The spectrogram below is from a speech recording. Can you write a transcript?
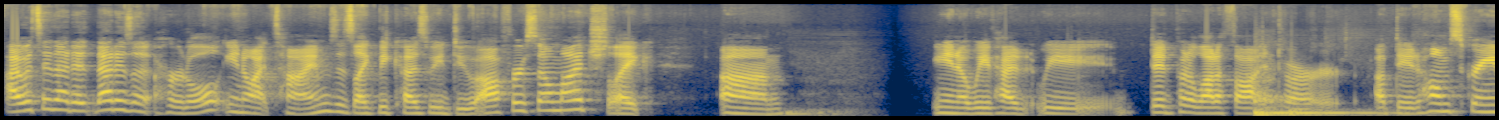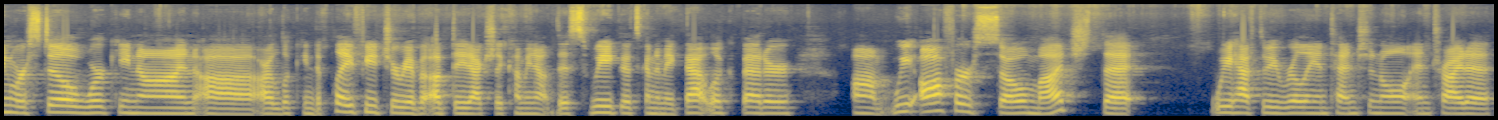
I would say that it, that is a hurdle, you know, at times is like because we do offer so much, like, um, you know, we've had, we did put a lot of thought into our updated home screen. We're still working on uh, our looking to play feature. We have an update actually coming out this week that's going to make that look better. Um, we offer so much that we have to be really intentional and try to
